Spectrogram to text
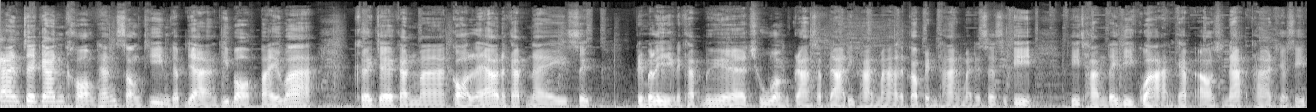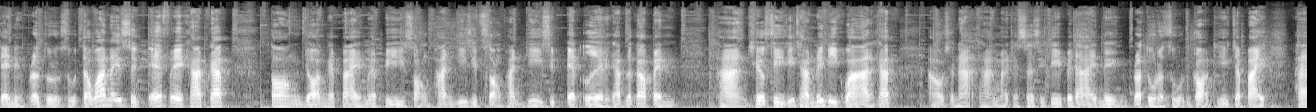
การเจอกันของทั้ง 2 ทีมครับอย่างที่บอกไปว่าเคยเจอกันมาก่อนแล้วนะครับในศึกพรีเมียร์ลีกนะครับเมื่อช่วงกลางสัปดาห์ที่ผ่านมา แล้วก็เป็นทางแมนเชสเตอร์ซิตี้ที่ทำได้ดีกว่านะครับเอาชนะทางเชลซีได้ 1 ประตูต่อศูนย์แต่ว่าในศึก FA ครับครับ ต้องย้อนกันไปเมื่อปี 2020-2021 เลยนะครับ แล้วก็เป็นทางเชลซีที่ทำได้ดีกว่านะครับ เอาชนะทางแมนเชสเตอร์ซิตี้ไปได้ 1 ประตูต่อศูนย์ก่อนที่จะไปแพ้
